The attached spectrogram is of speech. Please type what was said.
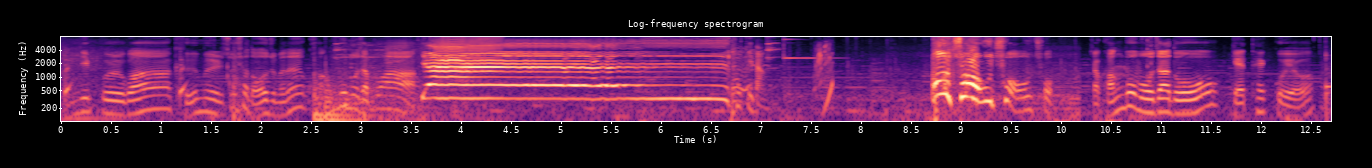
반딧불과 금을 쑤셔 넣어주면은 광부 모자 빡! 예! 토끼당. 어 추워! 어 추워! 어 추워! 자 광부 모자도 겟했고요. 자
